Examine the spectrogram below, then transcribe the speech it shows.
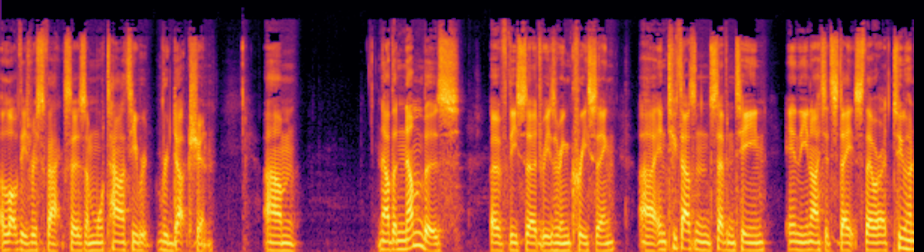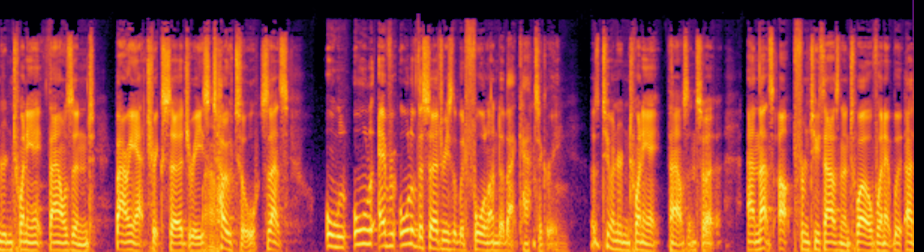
a lot of these risk factors, and mortality re- reduction. Um, now, the numbers of these surgeries are increasing. Uh, in 2017, in the United States, there were 228,000 bariatric surgeries total. So that's all, all, every, all of the surgeries that would fall under that category. That's 228,000. So, and that's up from 2012 when it was uh,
